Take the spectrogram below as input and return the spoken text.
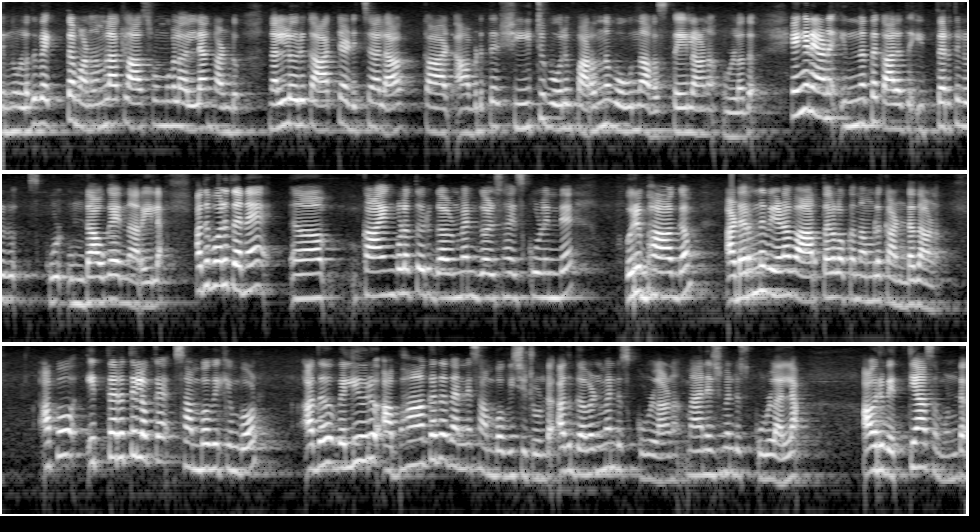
എന്നുള്ളത് വ്യക്തമാണ്. നമ്മൾ ആ ക്ലാസ് റൂമുകളെല്ലാം കണ്ടു. നല്ലൊരു കാറ്റടിച്ചാൽ ആ കാ അവിടുത്തെ ഷീറ്റ് പോലും പറന്നു പോകുന്ന അവസ്ഥയിലാണ് ഉള്ളത്. എങ്ങനെയാണ് ഇന്നത്തെ കാലത്ത് ഇത്തരത്തിലൊരു സ്കൂൾ ഉണ്ടാവുക എന്നറിയില്ല. അതുപോലെ തന്നെ കായംകുളത്ത് ഒരു ഗവൺമെന്റ് ഗേൾസ് ഹൈസ്കൂളിന്റെ ഒരു ഭാഗം അടർന്നു വീണ വാർത്തകളൊക്കെ നമ്മൾ കണ്ടതാണ്. അപ്പോൾ ഇത്തരത്തിലൊക്കെ സംഭവിക്കുമ്പോൾ അത് വലിയൊരു അപാകത തന്നെ സംഭവിച്ചിട്ടുണ്ട്. അത് ഗവൺമെന്റ് സ്കൂളിലാണ് മാനേജ്മെന്റ് സ്കൂളിലല്ല. ആ ഒരു വ്യത്യാസമുണ്ട്.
